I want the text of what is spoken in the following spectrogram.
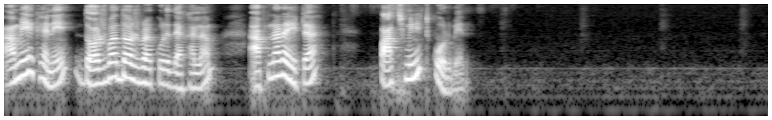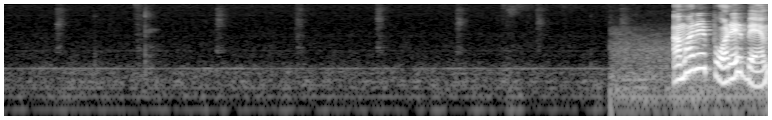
আমি এখানে দশবার দশবার করে দেখালাম আপনারা এটা পাঁচ মিনিট করবেন। আমার এর পরের ব্যায়াম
